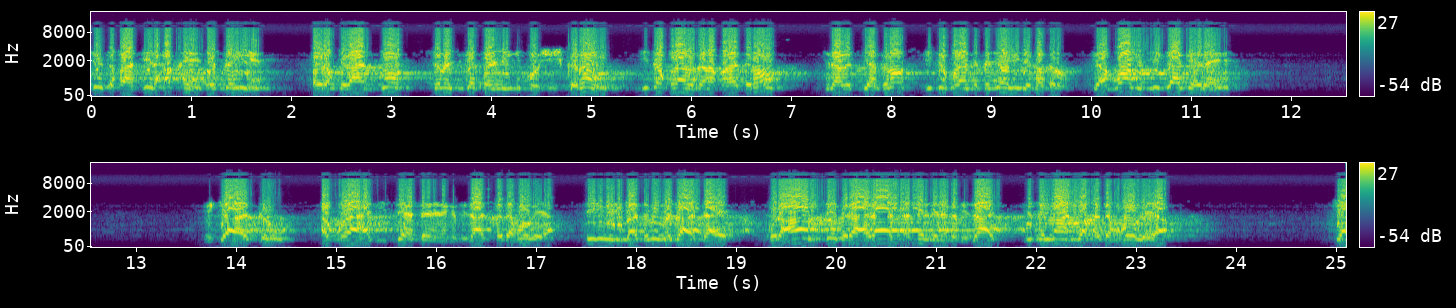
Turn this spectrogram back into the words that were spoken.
جو تفاصر حق ہیں اور صحیح ہیں اور قرآن کو سمجھ کر پڑھنے کی کوشش کرو۔ جتنا قرآن روزانہ پڑھا کرو، تلاوت کیا کرو اس قرآن کا ترجمہ بھی دیکھا کرو کہ اللہ مجھ سے کیا کہہ رہے ہیں۔ میں کیا عرض کروں؟ سے اثر لینے کا مزاج ختم ہو گیا۔ تیری میری باتوں میں مزہ آتا ہے۔ قرآن سے براہ راست اثر لینے کا مزاج مسلمان کا ختم ہو گیا۔ کیا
